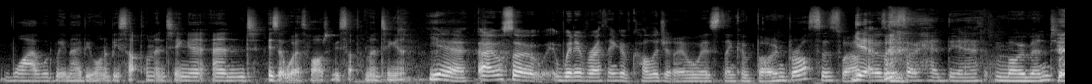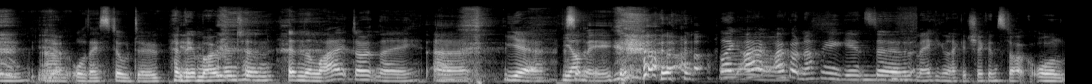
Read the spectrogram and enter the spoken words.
why would we maybe want to be supplementing it, and is it worthwhile to be supplementing it? Yeah. I also, whenever I think of collagen, I always think of bone broth as well. Yeah. Those also had their moment, and, um, Yeah. or they still do have Yeah. their moment in, in the light, don't they? Uh, yeah. Yummy. like, I, I've got nothing against uh, making like a chicken stock or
